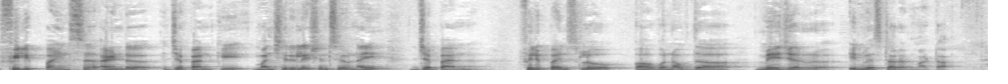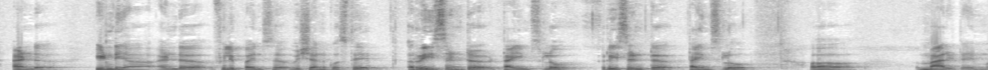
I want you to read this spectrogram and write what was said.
ఫిలిప్పైన్స్ అండ్ జపాన్కి మంచి రిలేషన్స్ ఉన్నాయి. జపాన్ ఫిలిప్పైన్స్లో one of the major investor అనమాట అండ్ ఇండియా అండ్ ఫిలిప్పైన్స్ విషయానికి వస్తే రీసెంట్ టైమ్స్లో రీసెంట్ టైమ్స్లో మ్యారిటైమ్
